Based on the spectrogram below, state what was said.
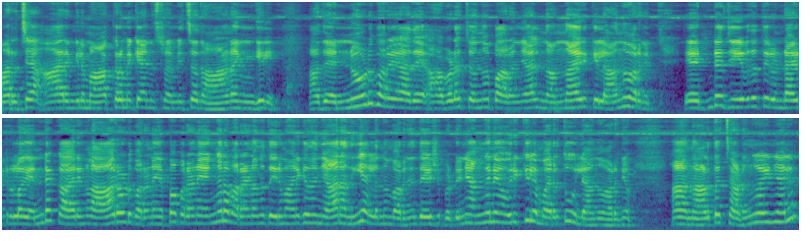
മറിച്ച് ആരെങ്കിലും ആക്രമിക്കാൻ ശ്രമിച്ചതാണെങ്കിൽ അത് എന്നോട് പറയാതെ അവിടെ ചെന്ന് പറഞ്ഞാൽ നന്നായിരിക്കില്ല എന്ന് പറഞ്ഞു. എന്റെ ജീവിതത്തിൽ ഉണ്ടായിട്ടുള്ള എന്റെ കാര്യങ്ങൾ ആരോട് പറയണം എപ്പോൾ പറയണം എങ്ങനെ പറയണമെന്ന് തീരുമാനിക്കുന്നത് ഞാനാ നീ അല്ലെന്നും പറഞ്ഞു ദേഷ്യപ്പെട്ടു. ഇനി അങ്ങനെ ഒരിക്കലും വരത്തുമില്ല എന്ന് പറഞ്ഞു. ആ നാളത്തെ ചടങ്ങ് കഴിഞ്ഞാലും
